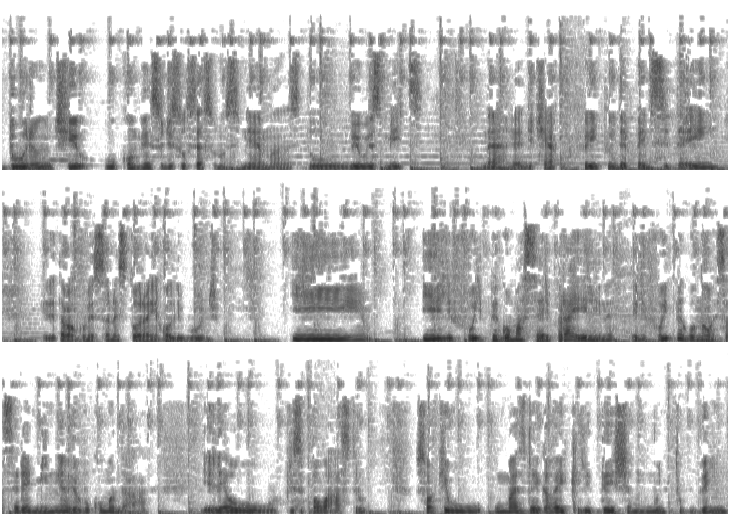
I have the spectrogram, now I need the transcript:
durante o começo de sucesso nos cinemas do Will Smith, né? Ele tinha feito Independence Day, ele estava começando a estourar em Hollywood. E, e ele foi e pegou uma série pra ele, né? Ele foi e pegou, não, essa série é minha, eu vou comandar. Ele é o principal astro, só que o, o mais legal é que ele deixa muito bem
